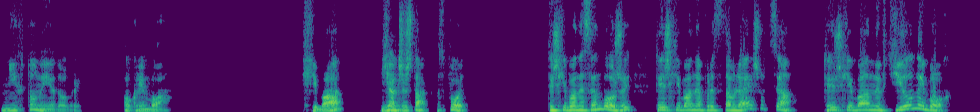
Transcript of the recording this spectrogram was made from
Ніхто не є добрий, окрім Бога. Хіба? Як же ж так, Господь? Ти ж хіба не син Божий? Ти ж хіба не представляєш Отця? Ти ж хіба не втілений Бог?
